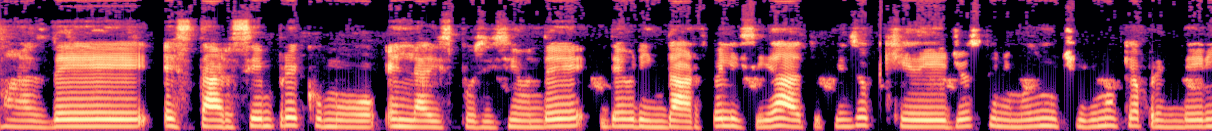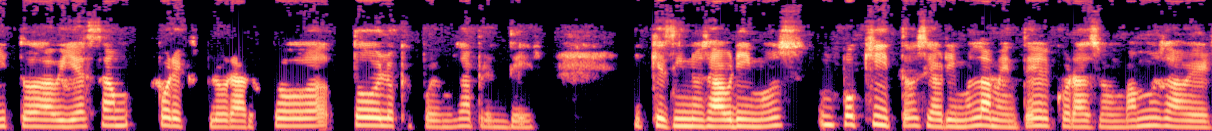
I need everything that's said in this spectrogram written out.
más de estar siempre como en la disposición de, de brindar felicidad. Yo pienso que de ellos tenemos muchísimo que aprender y todavía están por explorar todo, todo lo que podemos aprender y que si nos abrimos un poquito, si abrimos la mente y el corazón, vamos a ver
